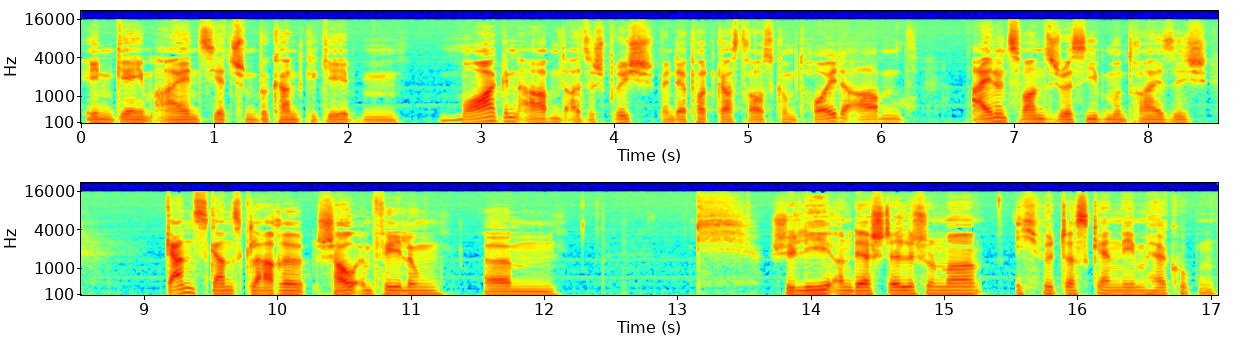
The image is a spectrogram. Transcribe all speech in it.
in Game 1 jetzt schon bekannt gegeben. Morgen Abend, also sprich, wenn der Podcast rauskommt, heute Abend 21.37 Uhr. Ganz, ganz klare Schauempfehlung. Ähm, Julie an der Stelle schon mal, ich würde das gern nebenher gucken.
